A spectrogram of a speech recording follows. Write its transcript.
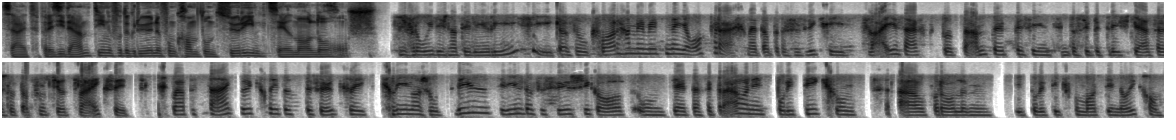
sagt die Präsidentin der Grünen vom Kanton Zürich, Selma Lorange. Die Freude ist natürlich riesig. Also klar haben wir mit einem Ja gerechnet, aber dass es wirklich 62 Prozent sind, das übertrifft ja auch das Resultat vom CO2-Gesetz. Ich glaube, es zeigt wirklich, dass die Bevölkerung Klimaschutz will. Sie will, dass es Fürsche geht und sie hat auch Vertrauen in die Politik und auch vor allem in die Politik von Martin Neukomm.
